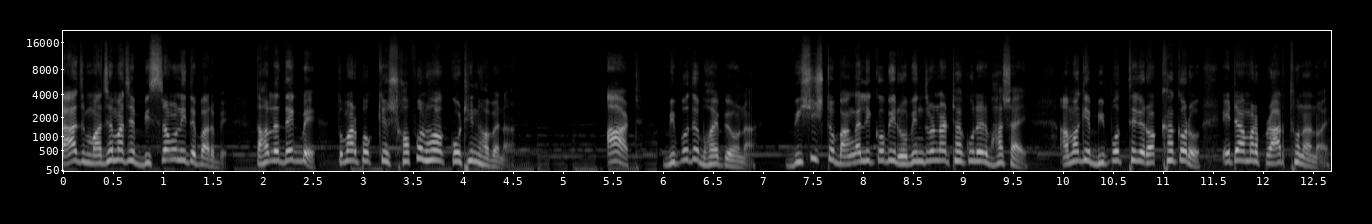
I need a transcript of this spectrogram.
কাজ মাঝে মাঝে বিশ্রামও নিতে পারবে, তাহলে দেখবে তোমার পক্ষে সফল হওয়া কঠিন হবে না। আট, বিপদে ভয় পেও না, বিশিষ্ট বাঙালি কবি রবীন্দ্রনাথ ঠাকুরের ভাষায়, আমাকে বিপদ থেকে রক্ষা করো, এটা আমার প্রার্থনা নয়,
